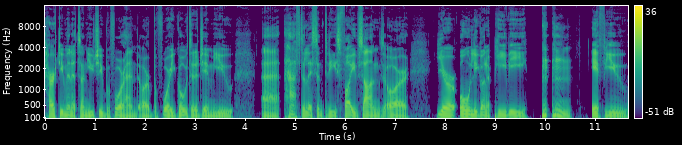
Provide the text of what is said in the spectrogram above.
30 minutes on YouTube beforehand or before you go to the gym you uh, have to listen to these five songs or you're only going to PB if you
